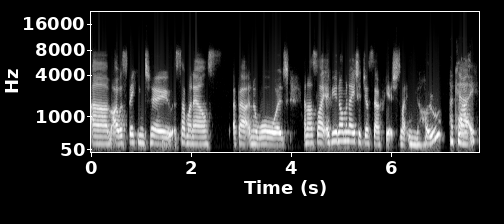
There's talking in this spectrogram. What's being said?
Um, I was speaking to someone else about an award, and I was like, "Have you nominated yourself yet?" She's like, "No." Okay.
